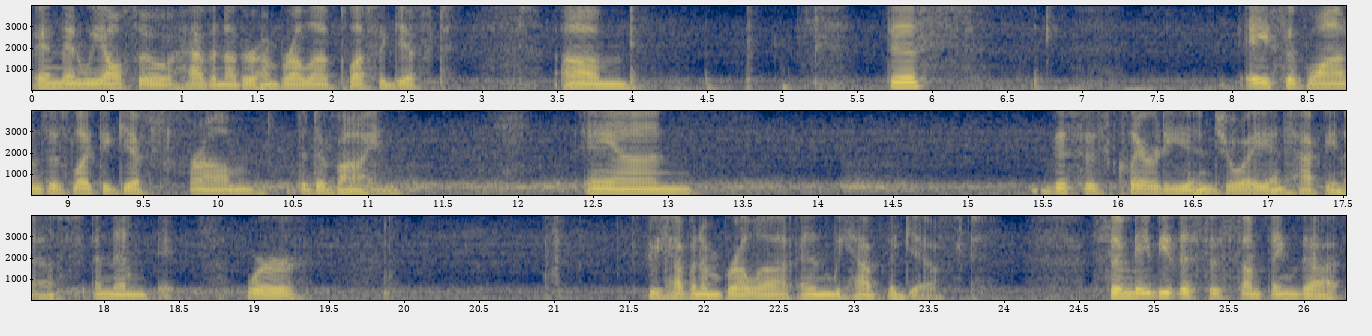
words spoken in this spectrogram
and then we also have another umbrella plus a gift. Um, this Ace of Wands is like a gift from the divine. And this is clarity and joy and happiness. And then we're, we have an umbrella and we have the gift. So maybe this is something that,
